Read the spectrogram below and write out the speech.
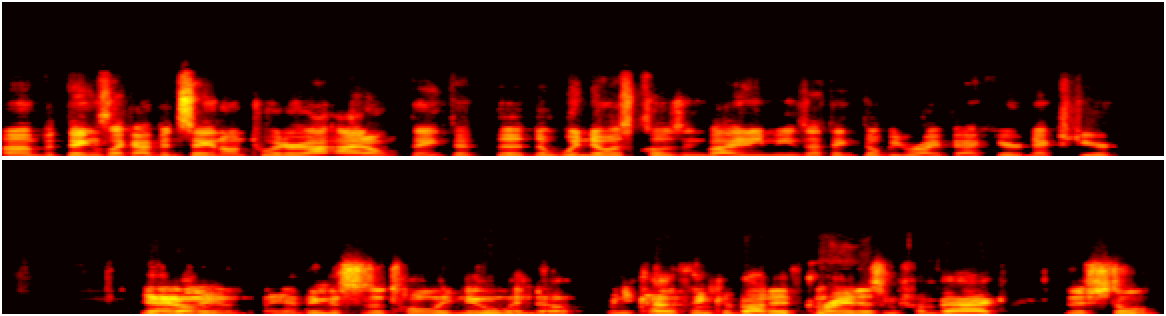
Um, but things like I've been saying on Twitter, I, I, don't think that the, the window is closing by any means. I think they'll be right back here next year. Yeah, I don't even. I think this is a totally new window when you kind of think about it. If Correa mm-hmm. doesn't come back, there's still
